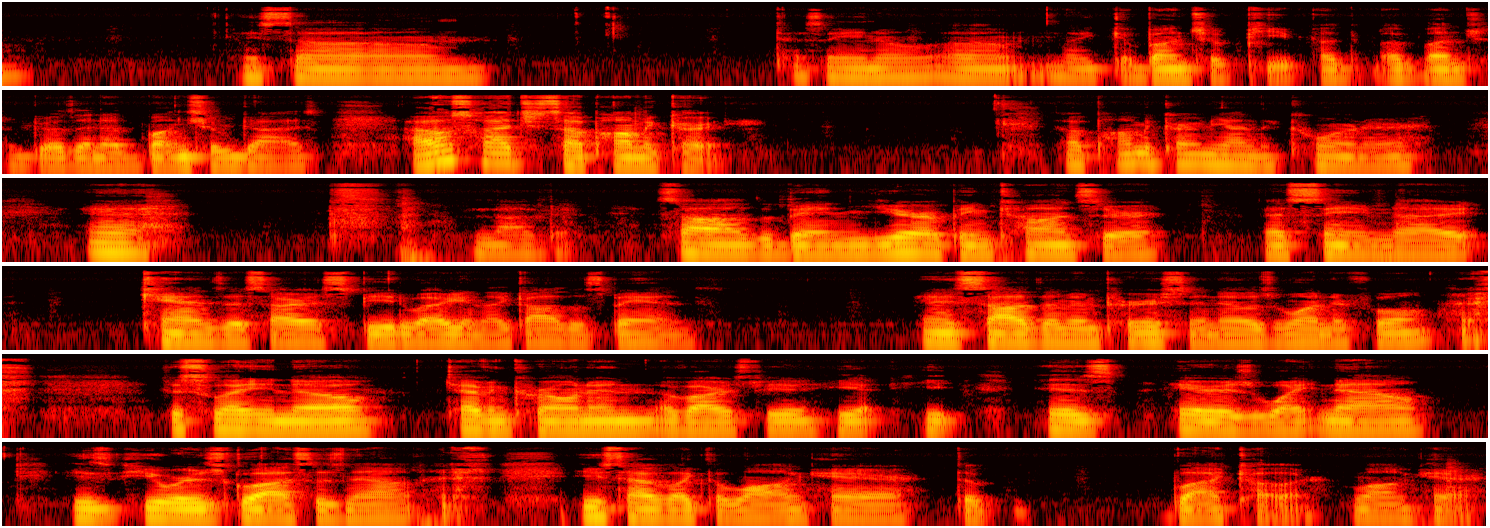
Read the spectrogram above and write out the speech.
it's um, know, um, like a bunch of people, a, a bunch of girls and a bunch of guys. I also actually saw Paul McCartney. Saw Paul McCartney on the corner, and loved it saw the band Europe in concert that same night. Kansas, REO Speedwagon, like all those bands. And I saw them in person. It was wonderful. Just to let you know, Kevin Cronin of RSP, he he his hair is white now. He's he wears glasses now. he used to have like the long hair, the black color, long hair.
